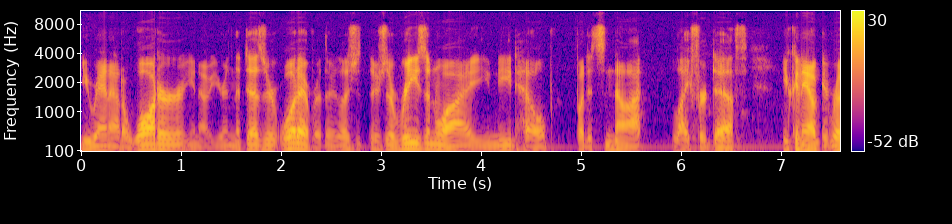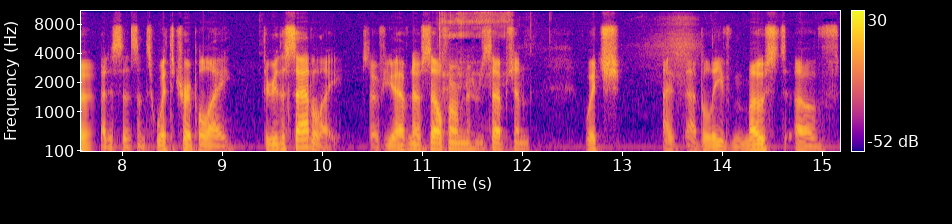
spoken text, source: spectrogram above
you ran out of water, you know, you're in the desert, whatever. There's there's a reason why you need help, but it's not life or death. You can now get roadside assistance with AAA through the satellite. So if you have no cell phone reception, which I, I believe most of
